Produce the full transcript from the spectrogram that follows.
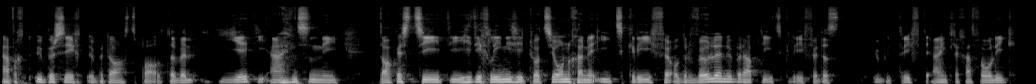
einfach die Übersicht über das zu behalten, weil jede einzelne Tageszeit in jede kleine Situation können einzugreifen oder wollen überhaupt einzugreifen, das übertrifft ja eigentlich auch völlig,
